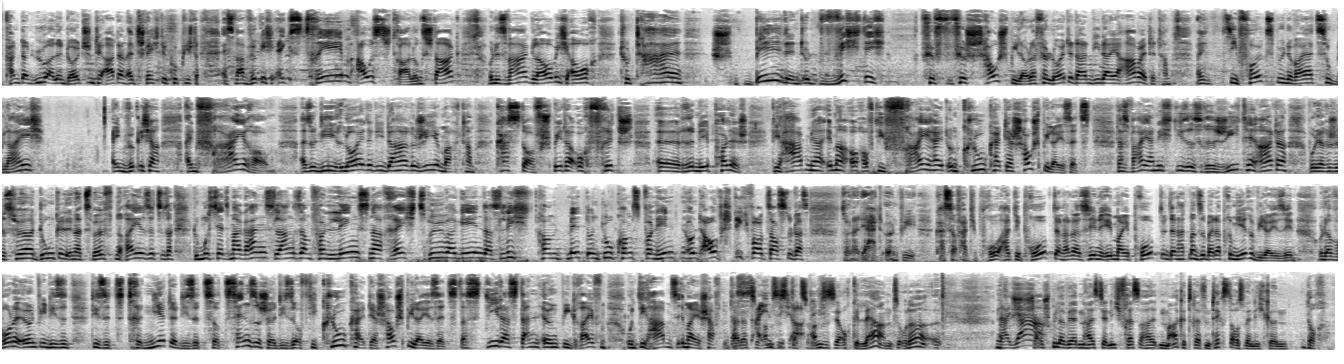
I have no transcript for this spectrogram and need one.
fand dann überall in deutschen Theatern als schlechte Kopie statt. Es war wirklich extrem ausstrahlungsstark und es war, glaube ich, auch total bildend und wichtig, für, für Schauspieler oder für Leute da, die da gearbeitet haben. Weil die Volksbühne war ja zugleich ein wirklicher, ein Freiraum. Also die Leute, die da Regie gemacht haben, Kastorf, später auch Fritsch, äh, René Polesch, die haben ja immer auch auf die Freiheit und Klugheit der Schauspieler gesetzt. Das war ja nicht dieses Regietheater, wo der Regisseur dunkel in der zwölften Reihe sitzt und sagt, du musst jetzt mal ganz langsam von links nach rechts rübergehen, das Licht kommt mit und du kommst von hinten und auf Stichwort sagst du das. Sondern der hat irgendwie, Kastorf hat die, Pro, hat die probt, dann hat er Szene eben mal geprobt und und dann hat man sie bei der Premiere wieder gesehen. Und da wurde irgendwie diese, diese trainierte, diese zirzensische, diese auf die Klugheit der Schauspieler gesetzt, dass die das dann irgendwie greifen und die haben es immer geschafft. Und das ja, dazu, ist haben sie, dazu haben sie es ja auch gelernt, oder? Also naja. Schauspieler werden heißt ja nicht Fresse halten, Marke treffen, Text auswendig können. Doch.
